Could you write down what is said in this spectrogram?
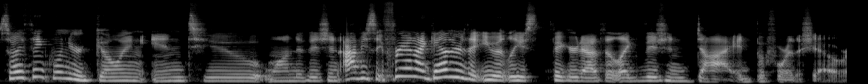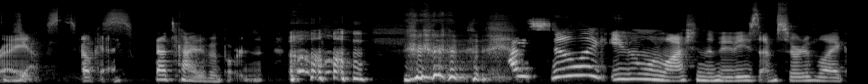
so I think when you're going into WandaVision, obviously, Fran, I gather that you at least figured out that like Vision died before the show, right? Yes. Okay. Yes. That's kind of important. I still like, even when watching the movies, I'm sort of like,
